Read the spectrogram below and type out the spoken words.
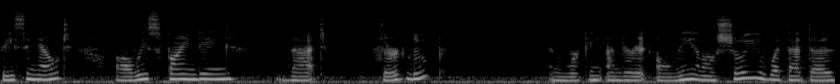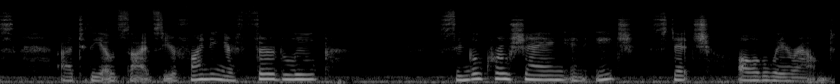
facing out, always finding that third loop and working under it only. And I'll show you what that does uh, to the outside. So you're finding your third loop, single crocheting in each stitch all the way around.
